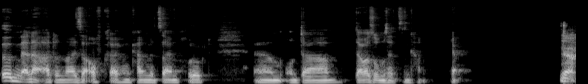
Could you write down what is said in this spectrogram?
irgendeiner Art und Weise aufgreifen kann mit seinem Produkt ähm, und da, da was umsetzen kann. Ja. Ja.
